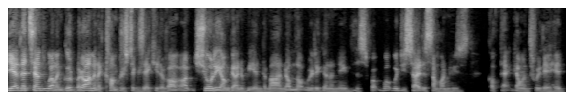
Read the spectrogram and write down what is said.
yeah, that sounds well and good, but I'm an accomplished executive. I, I, surely I'm going to be in demand. I'm not really going to need this. What, what would you say to someone who's got that going through their head?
